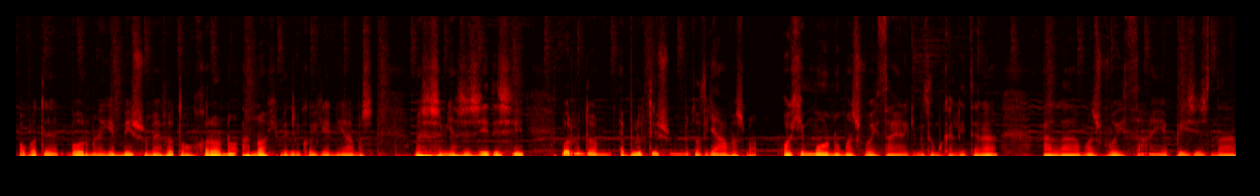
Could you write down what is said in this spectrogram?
Οπότε μπορούμε να γεμίσουμε αυτόν τον χρόνο, αν όχι με την οικογένειά μας, μέσα σε μια συζήτηση, μπορούμε να τον εμπλουτίσουμε με το διάβασμα. Όχι μόνο μας βοηθάει να κοιμηθούμε καλύτερα, αλλά μας βοηθάει επίσης να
